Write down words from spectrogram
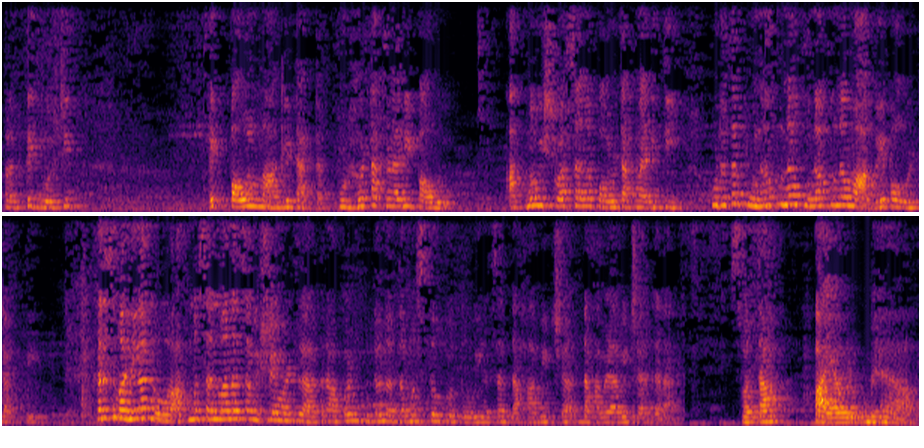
प्रत्येक गोष्टीत एक पाऊल मागे टाकतात. पुढं टाकणारी पाऊल आत्मविश्वासानं पाऊल टाकणारी ती कुठं तर पुन्हा पुन्हा पुन्हा पुन्हा मागे पाऊल टाकते. खरंच महिलांनो आत्मसन्मानाचा विषय म्हटला तर आपण कुठं नतमस्तक होतो याचा दहा विचार दहा वेळा विचार करा. स्वतः पायावर उभे राहा.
